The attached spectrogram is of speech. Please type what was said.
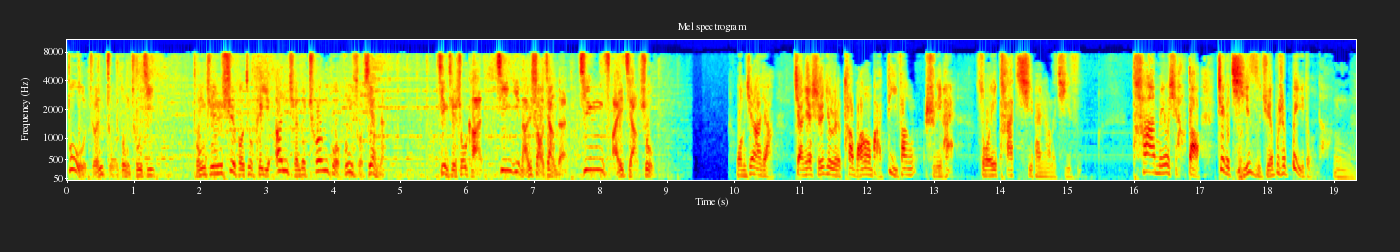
不准主动出击，红军是否就可以安全的穿过封锁线呢？敬请收看金一南少将的精彩讲述。我们经常讲，蒋介石就是他往往把地方实力派作为他棋盘上的棋子，他没有想到这个棋子绝不是被动的，嗯，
